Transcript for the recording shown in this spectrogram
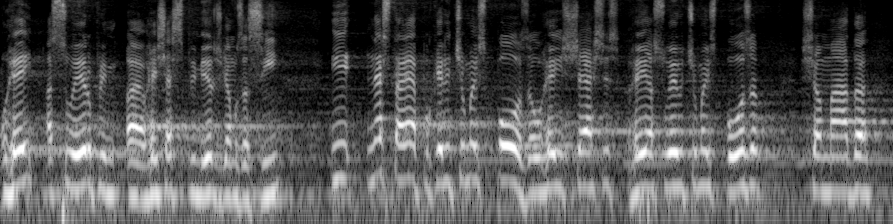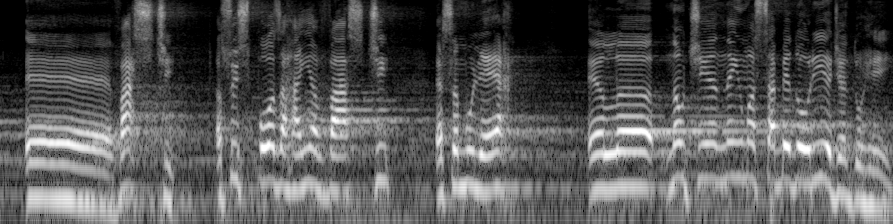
o rei Assuero, é, o rei Xerxes I, digamos assim, e nesta época ele tinha uma esposa, o rei Xerxes, o rei Assuero tinha uma esposa chamada é, Vaste. A sua esposa, a rainha Vaste, essa mulher, ela não tinha nenhuma sabedoria diante do rei.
